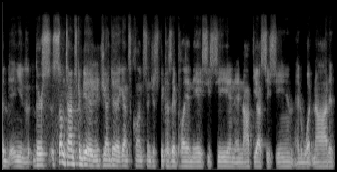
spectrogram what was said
uh, you know, there's sometimes can be an agenda against Clemson just because they play in the ACC and, and not the SEC and, and whatnot. And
